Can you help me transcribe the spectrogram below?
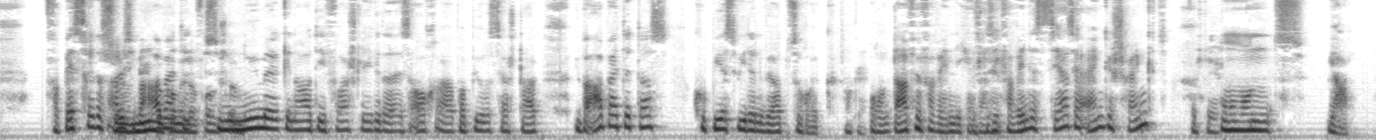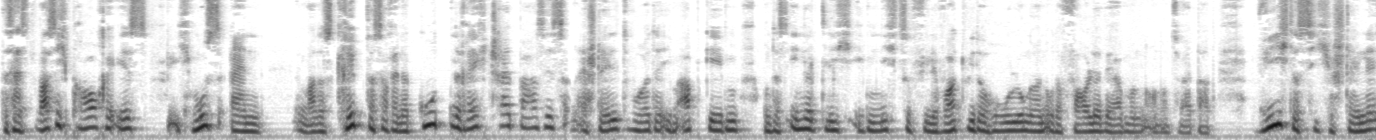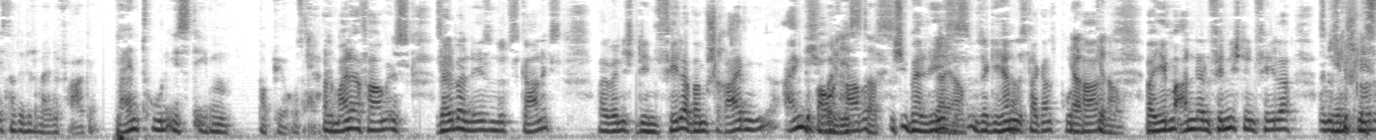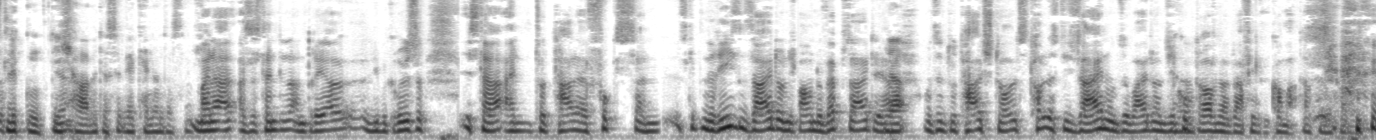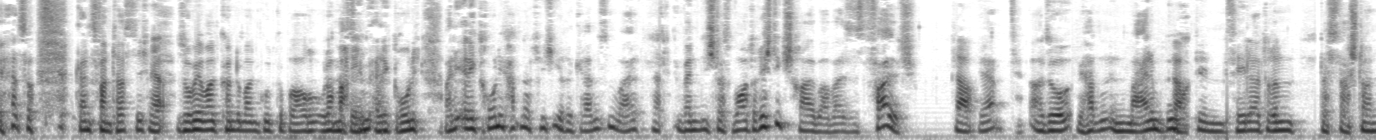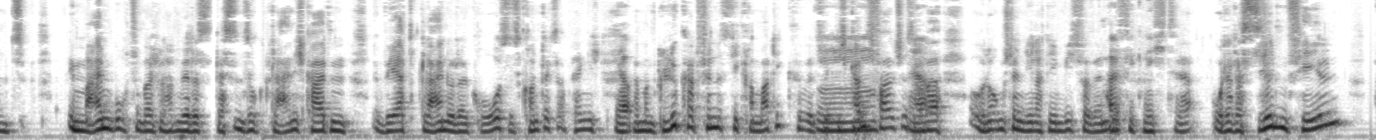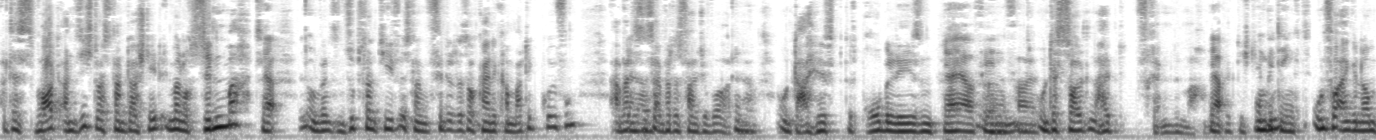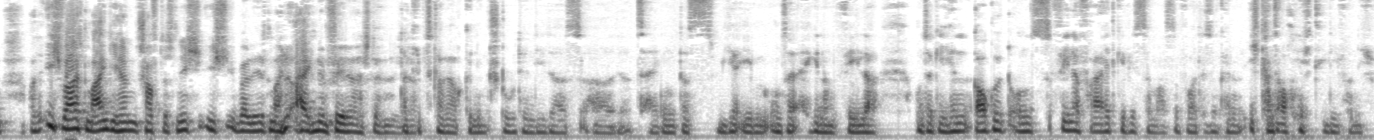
verbessere das alles, überarbeite Synonyme, genau, die Vorschläge, da ist auch äh, Papyrus sehr stark, überarbeitet das, kopiere es wieder in Word zurück. Okay. Und dafür verwende ich es. Also ich verwende es sehr, sehr eingeschränkt. Verstehe. Und ja, das heißt, was ich brauche ist, ich muss ein Manuskript, das auf einer guten Rechtschreibbasis erstellt wurde, ihm abgeben und das inhaltlich eben nicht so viele Wortwiederholungen oder faule Verben und, und so weiter hat. Wie ich das sicherstelle, ist natürlich meine Frage. Mein Tool ist eben Papyrus. Also meine Erfahrung ist, selber lesen nützt gar nichts, weil wenn ich den Fehler beim Schreiben eingebaut ich habe, das. ich überlese ja, ja. es. Unser Gehirn ja. ist da ganz brutal. genau. Bei jedem anderen finde ich den Fehler. Und es, es gibt Lücken, die ich habe, dass wir kennen das nicht. Meine Assistentin Andrea, liebe Grüße, ist da ein totaler Fuchs. es gibt eine Riesenseite und ich baue eine Webseite ja, und sind total stolz, tolles Design und so weiter. Und sie guckt drauf und sagt, da fehlt ein Komma. also ganz fantastisch. So jemand könnte man gut gebrauchen oder macht eben Elektronik, weil die Elektronik Elektronik hat natürlich ihre Grenzen, weil ja. wenn ich das Wort richtig schreibe, aber es ist falsch. Klar. Ja, also wir hatten in meinem Buch Klar. den Fehler drin, dass da stand, in meinem Buch zum Beispiel hatten wir das, das sind so Kleinigkeiten, Wert klein oder groß, ist kontextabhängig. Ja. Wenn man Glück hat, findet es die Grammatik, wenn es mhm. wirklich ganz falsch ist, ja. aber unter Umständen, je nachdem, wie es verwendet. Häufig nicht. Ja. Oder dass Silben fehlen das Wort an sich, was dann da steht, immer noch Sinn macht. Ja. Und wenn es ein Substantiv ist, dann findet das auch keine Grammatikprüfung. Aber genau. das ist einfach das falsche Wort. Genau. Und da hilft das Probelesen. Ja, ja, auf jeden ähm, Fall. Und das sollten halt Fremde machen. Ja, wirklich unbedingt. Unvoreingenommen. Also ich weiß, mein Gehirn schafft es nicht. Ich überlese meine eigenen Fehler ständig. Da ja. gibt es, glaube ich, auch genügend Studien, die das äh, zeigen, dass wir eben unsere eigenen Fehler, unser Gehirn gaukelt uns Fehlerfreiheit gewissermaßen vor. können. Ich kann es auch nicht liefern. Ich,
